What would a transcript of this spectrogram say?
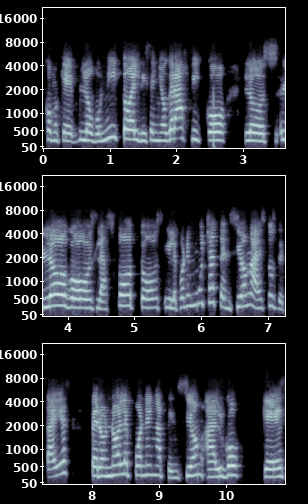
como que lo bonito, el diseño gráfico, los logos, las fotos, y le ponen mucha atención a estos detalles, pero no le ponen atención a algo que es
